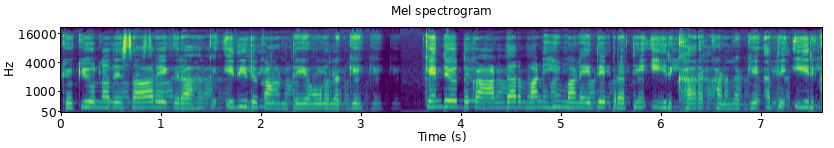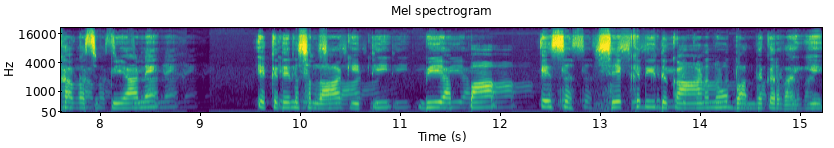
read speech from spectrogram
ਕਿਉਂਕਿ ਉਹਨਾਂ ਦੇ ਸਾਰੇ ਗ੍ਰਾਹਕ ਇਹਦੀ ਦੁਕਾਨ ਤੇ ਆਉਣ ਲੱਗੇ। ਕਹਿੰਦੇ, ਉਹ ਦੁਕਾਨਦਾਰ ਮਨ ਹੀ ਮਨ ਇਹਦੇ ਪ੍ਰਤੀ ਈਰਖਾ ਰੱਖਣ ਲੱਗੇ ਅਤੇ ਈਰਖਾ ਵਸ ਪਿਆ ਨੇ। ਇੱਕ ਦਿਨ ਸਲਾਹ ਕੀਤੀ ਵੀ ਆਪਾਂ ਇਸ ਸਿੱਖ ਦੀ ਦੁਕਾਨ ਨੂੰ ਬੰਦ ਕਰਵਾਈਏ।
